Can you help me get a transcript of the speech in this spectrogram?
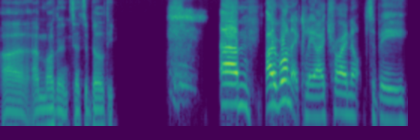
uh, a modern sensibility? Um, ironically, I try not to be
